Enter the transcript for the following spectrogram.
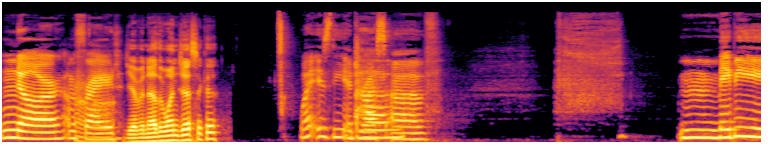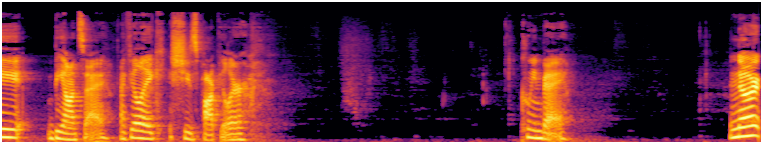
No, I'm afraid. Do you have another one, Jessica? What is the address Um, of Mm, maybe Beyonce? I feel like she's popular. Queen Bey. No,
